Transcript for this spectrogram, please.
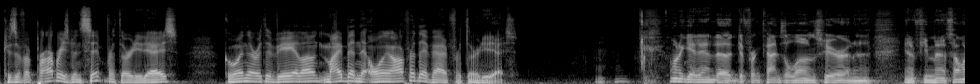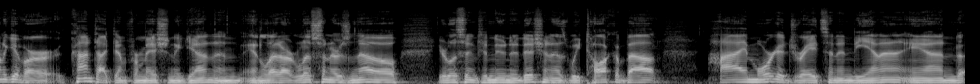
Because if a property's been sent for 30 days, go in there with a VA loan. Might have been the only offer they've had for 30 days. I want to get into different kinds of loans here in a, in a few minutes. I want to give our contact information again and, and let our listeners know you're listening to Noon Edition as we talk about high mortgage rates in Indiana and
